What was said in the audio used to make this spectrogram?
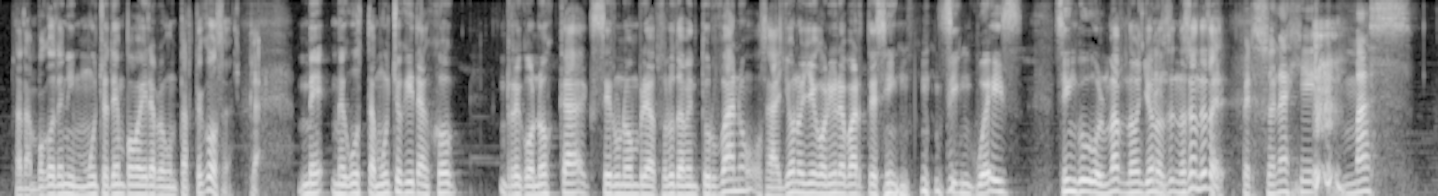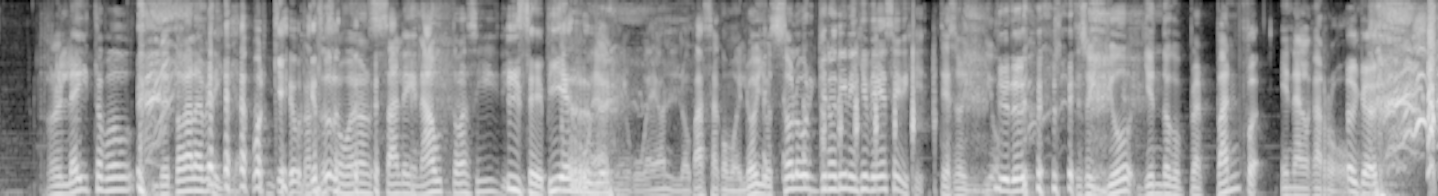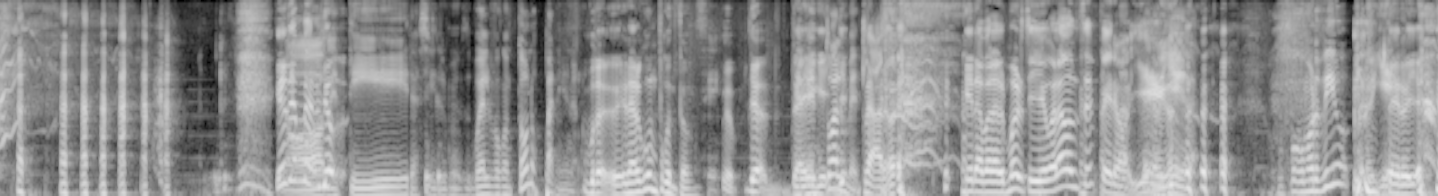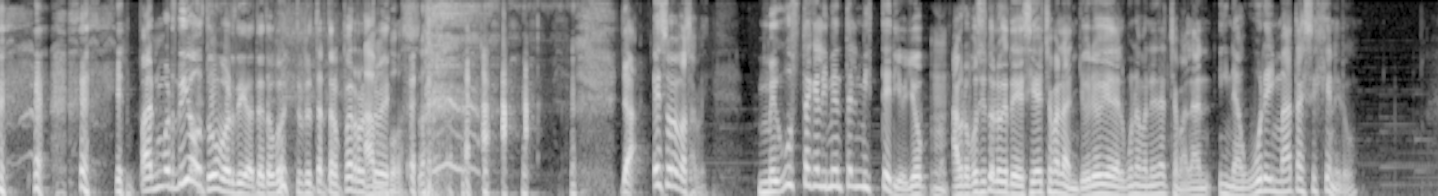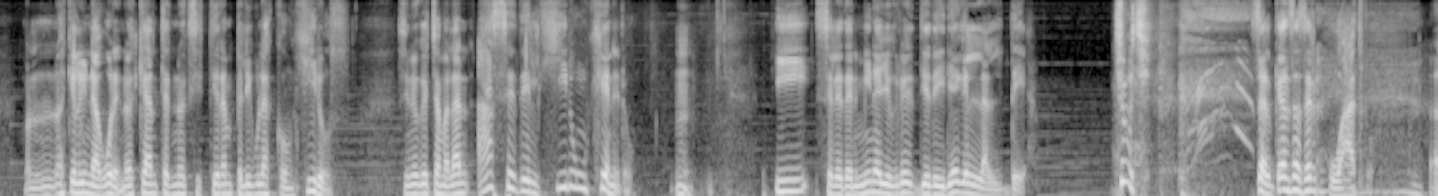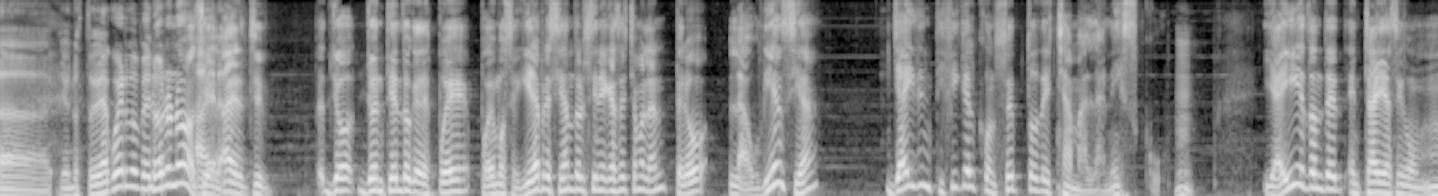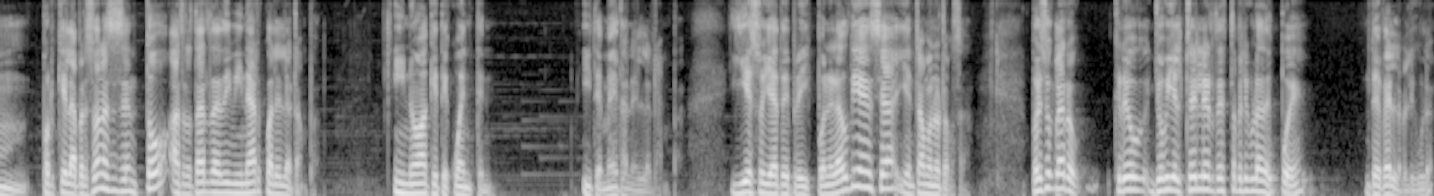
O sea, tampoco tenéis mucho tiempo para ir a preguntarte cosas. Claro. Me, me gusta mucho que Ethan Hawke reconozca ser un hombre absolutamente urbano. O sea, yo no llego ni una parte sin, sin Waze, sin Google Maps. No, yo no, sé, no sé dónde estoy. personaje más relatable de toda la película. ¿Por qué? Porque Cuando tú ese weón sale en auto así y se pierde. weón, el weón lo pasa como el hoyo solo porque no tiene GPS. Dije, te soy yo. Te soy yo yendo a comprar pan Pa- en Algarrobo. Ok. ¿Qué te- No, yo- mentira. Sí, vuelvo con todos los panes en algún punto. Sí. Que- Eventualmente. claro. Era para el almuerzo y llegó a las 11, pero llega. Pero llega. Un poco mordido, pero llega. Pero ya. ¿El pan mordido o tú mordido? Te tocó enfrentarte a los perros. Ambos. Ya, eso me pasa a mí. Me gusta que alimente el misterio. Yo, Mm. a propósito de lo que te decía de Chamalán, yo creo que de alguna manera Chamalán inaugura y mata ese género. bueno, no es que lo inaugure, no es que antes no existieran películas con giros, sino que Chamalán hace del giro un género. Mm. Y se le termina, yo creo, yo te diría que en la aldea. Se alcanza a hacer cuatro. Ah, yo no estoy de acuerdo, pero. no, no, no. sí, a ver, sí, yo, yo entiendo que después podemos seguir apreciando el cine que hace Chamalán, pero la audiencia ya identifica el concepto de chamalanesco. Mm. Y ahí es donde entráis así como, mm, porque la persona se sentó a tratar de adivinar cuál es la trampa. Y no a que te cuenten y te metan en la trampa. Y eso ya te predispone la audiencia y entramos en otra cosa. Por eso, claro, creo, yo vi el tráiler de esta película después de ver la película.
